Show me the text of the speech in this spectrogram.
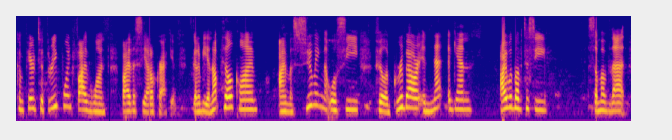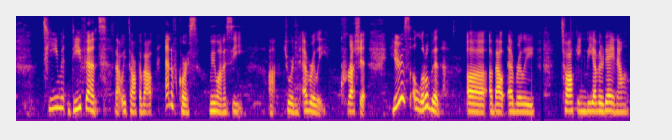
compared to 3.51 by the Seattle Kraken. Going to be an uphill climb I'm assuming that we'll see Philip Grubauer in net again. I would love to see some of that team defense that we talk about. And of course, we want to see uh, Jordan Eberle crush it. Here's a little bit uh, about Eberle talking the other day. Now,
